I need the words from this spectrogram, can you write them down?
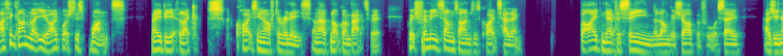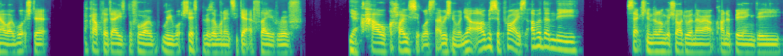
I think I'm like you. I'd watched this once, maybe like quite soon after release, and I've not gone back to it, which for me sometimes is quite telling. But I'd never seen The Longest Yard before, so as you know, I watched it a couple of days before I rewatched this because I wanted to get a flavour of Yeah. how close it was to that original one. Yeah, I was surprised. Other than the section in The longer Yard when they're out, kind of being the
